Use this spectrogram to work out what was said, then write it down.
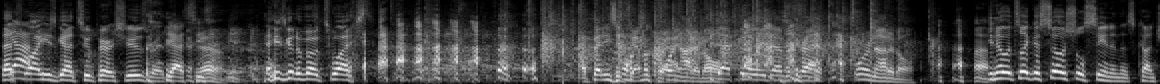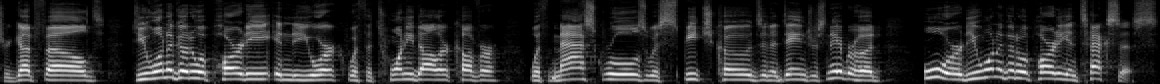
That's Yeah. why he's got two pair of shoes ready. yes, he's, He's going to vote twice. I bet he's a Democrat. Or not at all. Definitely Democrat. Or not at all. you know, it's like a social scene in this country. Gutfeld, do you want to go to a party in New York with a $20 cover, with mask rules, with speech codes in a dangerous neighborhood? Or do you want to go to a party in Texas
